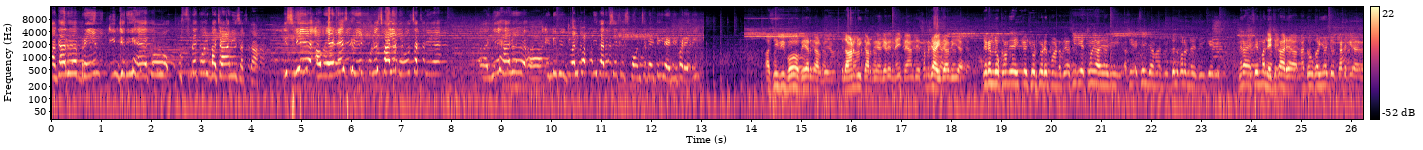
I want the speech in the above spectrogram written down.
अगर ब्रेन इंजरी है तो उसमें कोई बचा नहीं सकता इसलिए अवेयरनेस क्रिएट पुलिस वाले बोल सकते हैं अ, ये हर इंडिविजुअल को अपनी तरफ से एक रिस्पॉन्सिबिलिटी लेनी पड़ेगी ਅਸੀਂ ਵੀ ਬਹੁਤ ਅਵੇਅਰ ਕਰਦੇ ਹਾਂ ਚਲਾਨ ਵੀ ਕਰਦੇ ਹਾਂ ਜਿਹੜੇ ਨਹੀਂ ਪਹਿਨਦੇ ਸਮਝਾਈਦਾ ਵੀ ਆ ਲੇਕਿਨ ਲੋਕਾਂ ਦੇ ਇੱਕ ਛੋਟੇ ਛੋਟੇ ਪਿੰਡ ਦੇ ਅਸੀਂ ਜੀ ਇੱਥੋਂ ਹੀ ਆਏ ਆ ਜੀ ਅਸੀਂ ਇੱਥੇ ਹੀ ਜਾਣਾ ਜੀ ਬਿਲਕੁਲ ਨਜ਼ਦੀਕ ਹੈ ਜੀ ਮੇਰਾ ਐਸੇ ਮਹੱਲੇ 'ਚ ਘਰ ਆ ਮੈਂ ਦੋ ਗਲੀਆਂ 'ਚੋਂ ਛੱਡ ਕੇ ਆਇਆ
